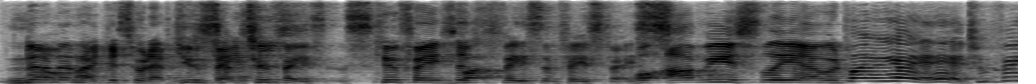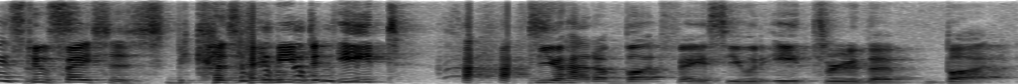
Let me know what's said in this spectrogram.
No, no, no. I just would have two You faces. two faces. Two faces. Butt face and face face. Well, obviously I would But yeah, yeah, yeah, two faces. two faces because I need to eat. If you had a butt face, you would eat through the butt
